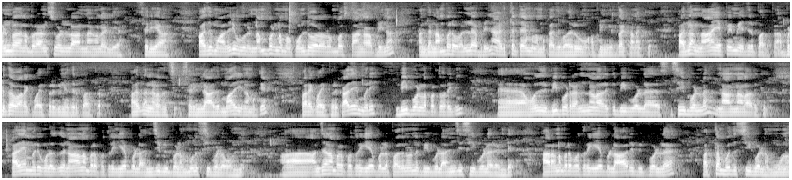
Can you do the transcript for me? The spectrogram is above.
ஒன்பதாம் நம்பர் அன்சோல்டில் ஆடினாங்களா இல்லையா? சரியா? அது மாதிரி ஒரு நம்பர் நம்ம கொண்டு வர ரொம்ப ஸ்ட்ராங்காக அப்படின்னா அந்த நம்பர் வரல அப்படின்னா அடுத்த டைம் நமக்கு அது வரும் அப்படிங்கிறது தான் கணக்கு. அதுதான் நான் எப்பயுமே எதிர்பார்ப்பேன். அப்படி தான் வரக்கு வாய்ப்பு இருக்குன்னு எதிர்பார்ப்பேன். அதுதான் நடந்துச்சு. சரிங்களா? அது மாதிரி நமக்கு வரக்கு வாய்ப்பு இருக்குது அதே மாதிரி பி போர்டில் பொறுத்த வரைக்கும் உங்களுக்கு வந்து பி போர்டு ரெண்டு நாளாக இருக்குது பி போர்டில் சி போர்டில் நாலு நாளாக இருக்குது அதே மாதிரி உங்களுக்கு நாலு நம்பரை பொறுத்த ஏ போர்டில் அஞ்சு பி போர்டில் மூணு சி போர்டில் ஒன்று அஞ்சாம் நம்பரை பொறுத்தவரைக்கும் ஏ போர்டில் பதினொன்று பி போர்டில் அஞ்சு சி போர்டில் ரெண்டு. ஆறாம் நம்பரை பொறுத்த ஏ போர்டில் ஆறு பி போர்டில் பத்தொம்பது சி போர்டில் மூணு.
